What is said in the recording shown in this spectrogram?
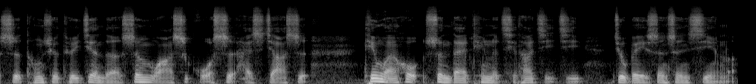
是同学推荐的，生娃是国事还是家事？听完后顺带听了其他几集，就被深深吸引了。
